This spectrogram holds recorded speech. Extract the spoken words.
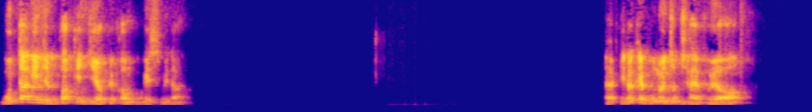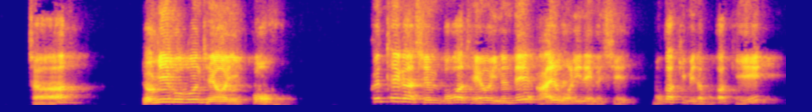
못따기인지 못갖기인지 옆에 거 한번 보겠습니다. 자, 이렇게 보면 좀 잘 보여. 자, 여기 부분 되어 있고, 끝에가 지금 뭐가 되어 있는데, R1이네, 그치? 못갖기입니다, 못갖기.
